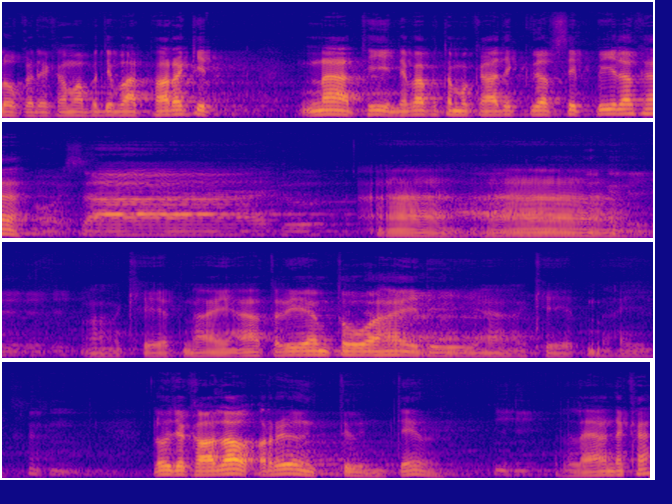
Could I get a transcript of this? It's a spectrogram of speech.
ลูกก็ได้เข้ามาปฏิบัติภารกิจ หน้าที่ในวัดพระธรรมกายได้เกือบสิบปีแล้วค่ะโอ้สาธุอ่าอ่าอ่าเขตในอาเตรียมตัวให้ดีอ่าเขตในลูกจะขอเล่าเรื่องตื่นเต้นแล้วนะคะ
